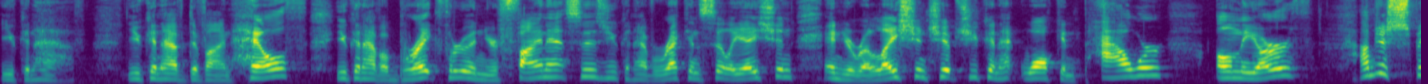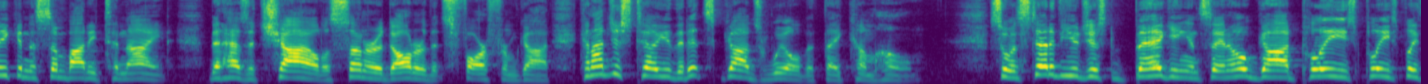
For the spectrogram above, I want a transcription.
you can have. You can have divine health. You can have a breakthrough in your finances. You can have reconciliation in your relationships. You can walk in power on the earth. I'm just speaking to somebody tonight that has a child, a son or a daughter that's far from God. Can I just tell you that it's God's will that they come home? So instead of you just begging and saying, Oh God, please, please, please,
